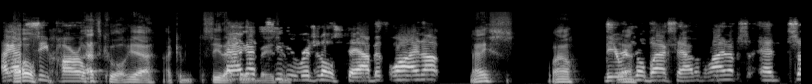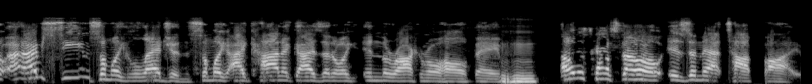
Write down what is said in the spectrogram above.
I got Oh, to see Parliament. That's cool. Yeah, I can see that. I got to see the original Sabbath lineup. Nice. Wow. the Yeah. original Black Sabbath lineups. And so I- I've seen some like legends, some like iconic guys that are like in the Rock and Roll Hall of Fame. hmm Elvis Costello is in that top five.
